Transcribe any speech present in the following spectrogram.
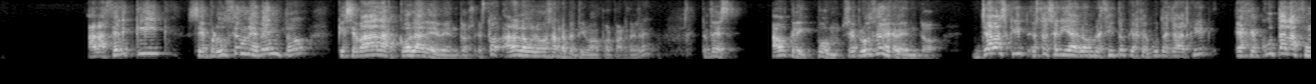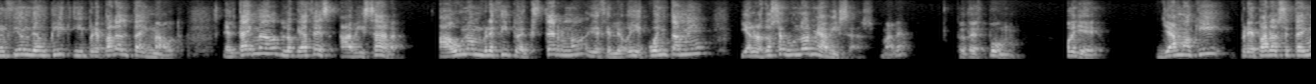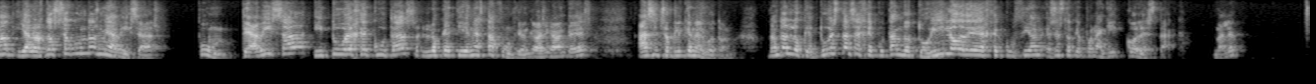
al hacer clic, se produce un evento que se va a la cola de eventos. Esto ahora lo volvemos a repetir, vamos por partes. ¿eh? Entonces, hago clic, pum, se produce un evento. JavaScript, esto sería el hombrecito que ejecuta JavaScript, ejecuta la función de un clic y prepara el timeout. El timeout lo que hace es avisar a un hombrecito externo y decirle, oye, cuéntame y a los dos segundos me avisas, ¿vale? Entonces, pum, oye, llamo aquí, preparo ese timeout y a los dos segundos me avisas. Pum, te avisa y tú ejecutas lo que tiene esta función, que básicamente es has hecho clic en el botón. Por lo tanto, lo que tú estás ejecutando, tu hilo de ejecución, es esto que pone aquí call stack, ¿vale?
